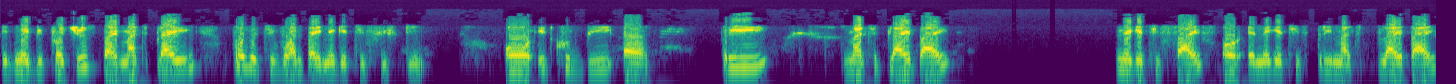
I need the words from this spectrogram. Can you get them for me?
It may be produced by multiplying positive 1 by negative 15. Or it could be uh, 3 multiplied by negative 5 or a negative 3 multiplied by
